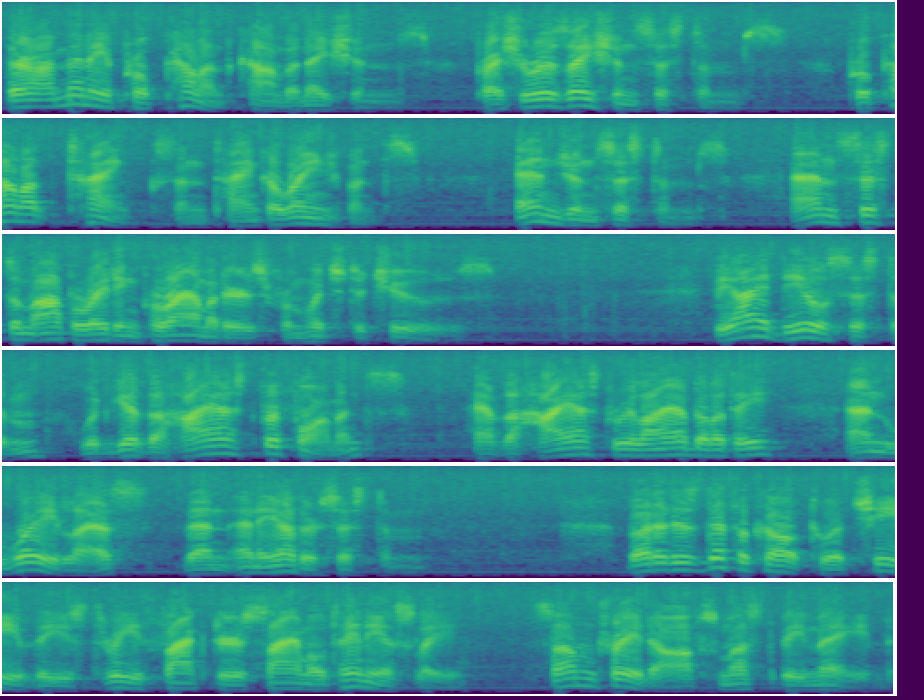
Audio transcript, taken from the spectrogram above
There are many propellant combinations, pressurization systems, propellant tanks and tank arrangements, engine systems, and system operating parameters from which to choose. The ideal system would give the highest performance, have the highest reliability, and weigh less than any other system. But it is difficult to achieve these three factors simultaneously some trade-offs must be made.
